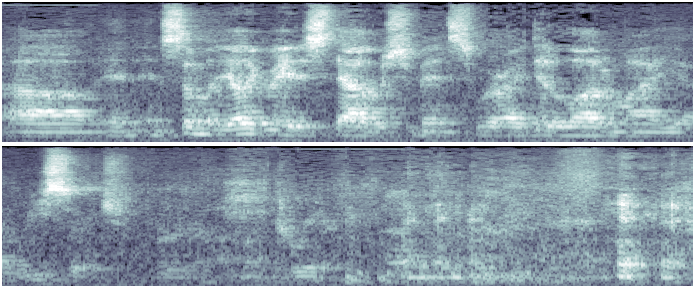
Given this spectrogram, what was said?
um, and, and, some of the other great establishments where I did a lot of my uh, research for uh, my career.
